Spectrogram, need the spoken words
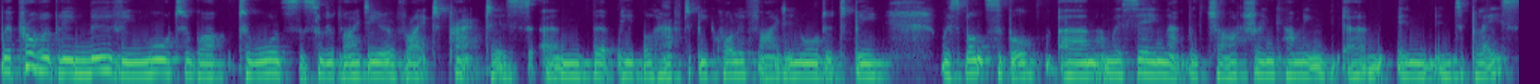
we're probably moving more to, towards the sort of idea of right to practice, and that people have to be qualified in order to be responsible, um, and we're seeing that with chartering coming um, in into place.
